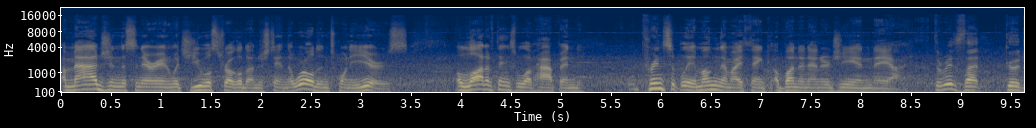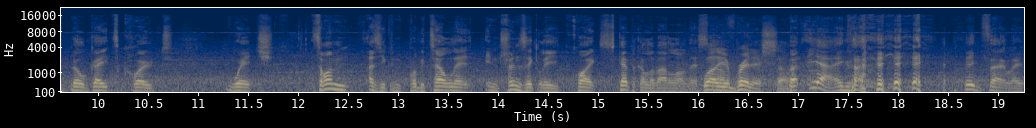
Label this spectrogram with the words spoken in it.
Imagine the scenario in which you will struggle to understand the world in 20 years. A lot of things will have happened, principally among them, I think, abundant energy and AI. There is that good Bill Gates quote, which, so I'm, as you can probably tell, intrinsically quite skeptical about a lot of this Well, stuff. you're British, so. But yeah, exactly. exactly.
